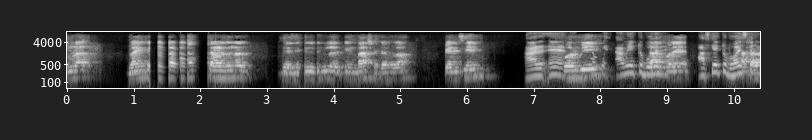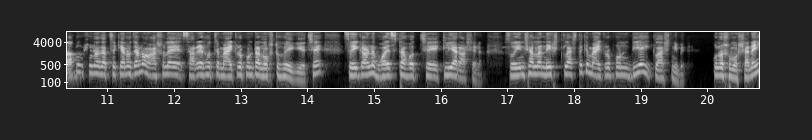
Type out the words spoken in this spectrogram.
তোমরা ড্রয়িং করার জন্য যে জিনিসগুলো কিনবা সেটা হলো পেন্সিল আর আমি একটু বলে আজকে একটু ভয়েসটা এরকম শোনা যাচ্ছে। কেন জানো? আসলে স্যারের হচ্ছে মাইক্রোফোনটা নষ্ট হয়ে গিয়েছে। সো এই কারণে ভয়েসটা হচ্ছে ক্লিয়ার আসে না। সো ইনশাল্লাহ নেক্সট ক্লাস থেকে মাইক্রোফোন দিয়েই ক্লাস নিবে। কোনো সমস্যা নেই।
